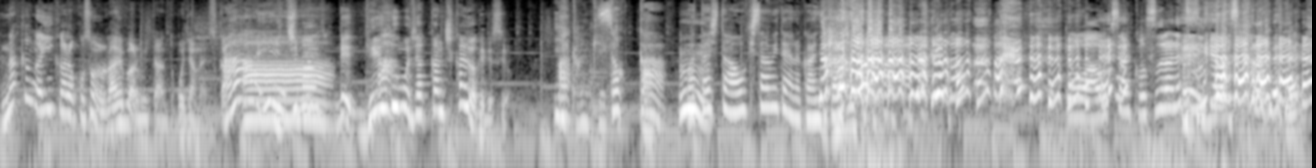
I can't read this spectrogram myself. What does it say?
仲がいいからこそのライバルみたいなところじゃないですか。あー一番で芸風も若干近いわけですよ。いい関係そっか、うん私と青木さんみたいな感じ。今日は青木さんこすられ続けますからね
